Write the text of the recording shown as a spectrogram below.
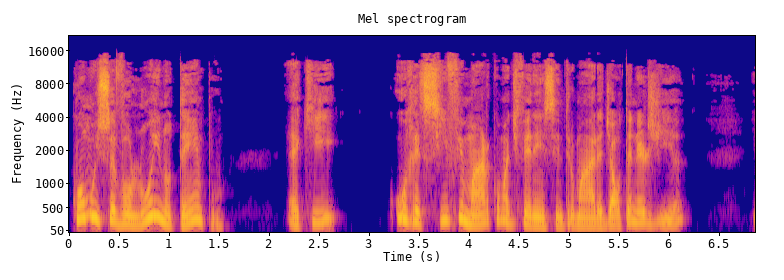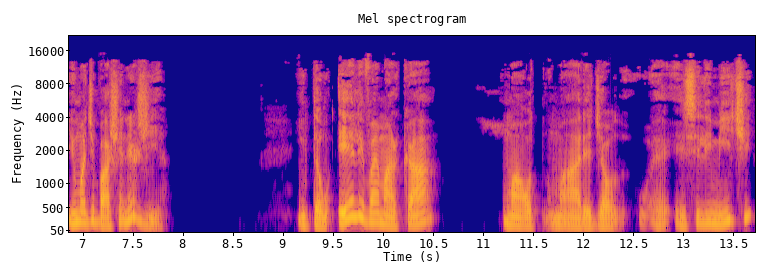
Como isso evolui no tempo, é que o Recife marca uma diferença entre uma área de alta energia e uma de baixa energia. Então, ele vai marcar uma, uma área de é, esse limite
